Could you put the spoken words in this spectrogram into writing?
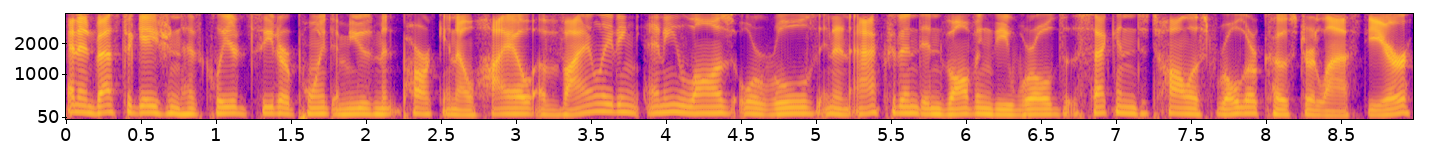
An investigation has cleared Cedar Point Amusement Park in Ohio of violating any laws or rules in an accident involving the world's second tallest roller coaster last year.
